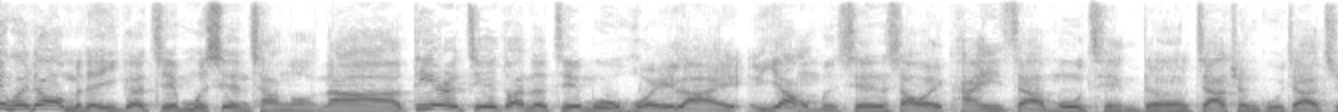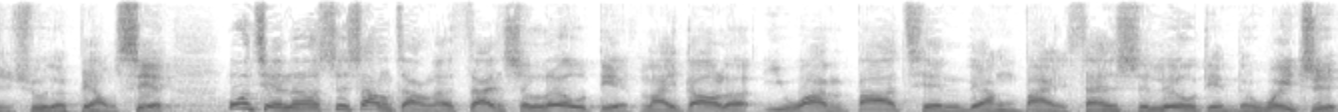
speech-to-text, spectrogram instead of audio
迎回到我们的一个节目现场哦。那第二阶段的节目回来，让我们先稍微看一下目前的加权股价指数的表现。目前呢是上涨了三十六点，来到了一万八千两百三十六点的位置。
